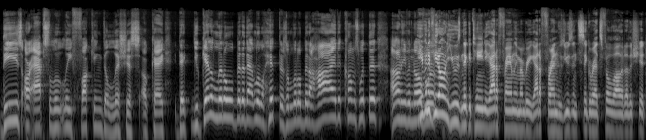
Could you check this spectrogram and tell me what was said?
these are absolutely fucking delicious. Okay? They, you get a little bit of that little hit. There's a little bit of high that comes with it. I don't even know. even if you don't use nicotine, you got a family member, you got a friend who's using cigarettes, filled with all that other shit.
